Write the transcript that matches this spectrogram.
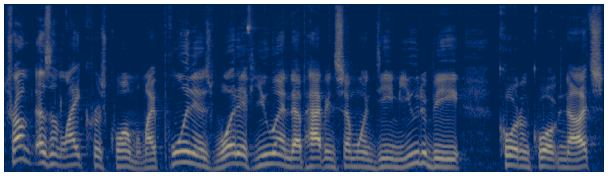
Trump doesn't like Chris Cuomo. My point is, what if you end up having someone deem you to be quote unquote nuts?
